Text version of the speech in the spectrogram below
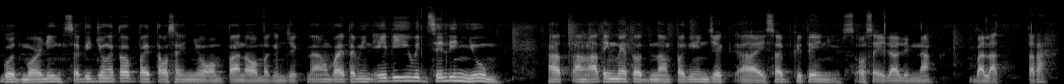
Good morning. Sa video ito, pakita ko sa inyo kung paano ako mag-inject ng vitamin A, D with selenium. At ang ating method ng pag-inject ay subcutaneous o sa ilalim ng balat. Tara!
